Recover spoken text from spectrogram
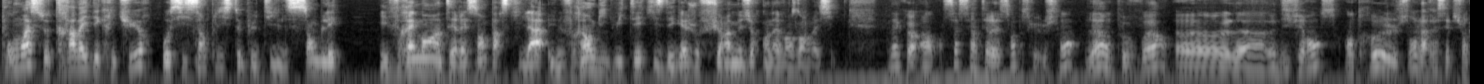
pour moi, ce travail d'écriture, aussi simpliste peut-il sembler, est vraiment intéressant parce qu'il a une vraie ambiguïté qui se dégage au fur et à mesure qu'on avance dans le récit. D'accord, alors ça c'est intéressant parce que justement là on peut voir euh, la, différence entre justement la réception.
